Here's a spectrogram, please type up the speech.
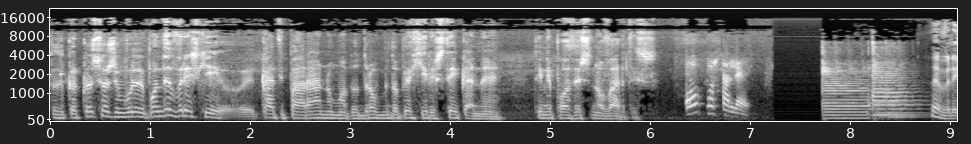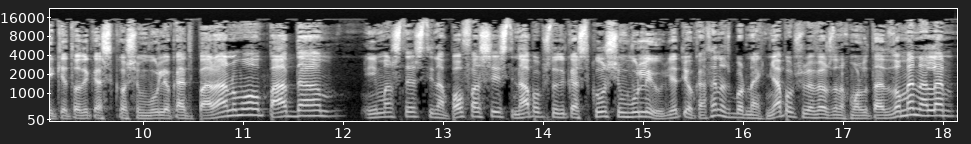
Το Δικαστικό Συμβούλιο λοιπόν δεν βρίσκει ε, κάτι παράνομο από τον τρόπο με τον οποίο χειριστήκανε την υπόθεση Νοβάρτης. Όπως τα λέει. Δεν βρήκε το Δικαστικό Συμβούλιο κάτι παράνομο. Πάντα είμαστε στην απόφαση, στην άποψη του Δικαστικού Συμβουλίου. Γιατί ο καθένας μπορεί να έχει μια άποψη, βεβαίως δεν έχουμε όλα τα δεδομένα, αλλά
